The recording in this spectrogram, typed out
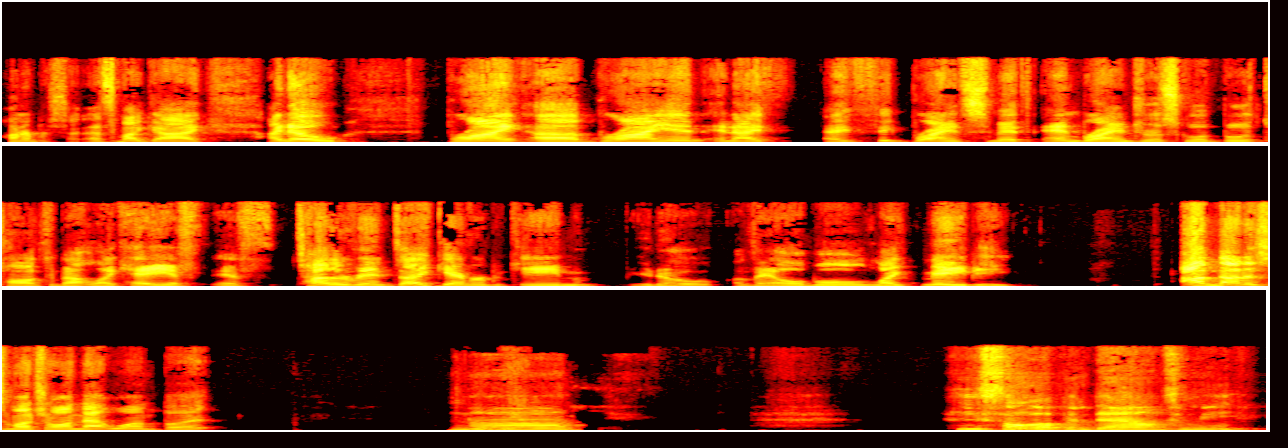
Hundred percent. That's my guy. I know Brian, uh, Brian, and I. I think Brian Smith and Bryan Driskell have both talked about like, hey, if if Tyler Van Dyke ever became you know available, like maybe. I'm not as much on that one, but no, yeah. he's so up and down to me,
